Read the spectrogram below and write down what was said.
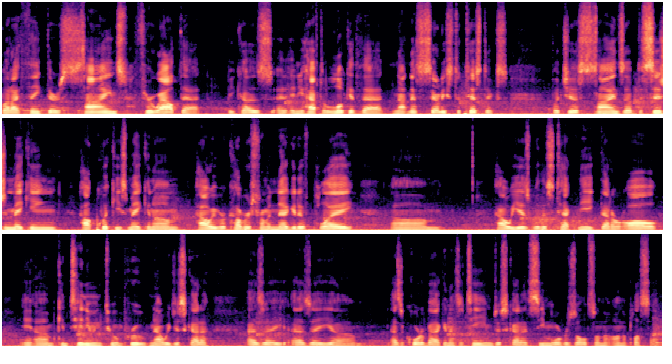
but I think there's signs throughout that because, and, and you have to look at that, not necessarily statistics, but just signs of decision making, how quick he's making them, how he recovers from a negative play, um, how he is with his technique, that are all um, continuing to improve. Now we just gotta, as a as a um, as a quarterback and as a team, just gotta see more results on the on the plus side.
